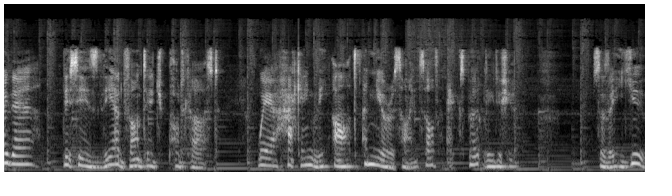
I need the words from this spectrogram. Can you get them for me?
Hi there, this is the Advantage Podcast. We're hacking the art and neuroscience of expert leadership so that you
